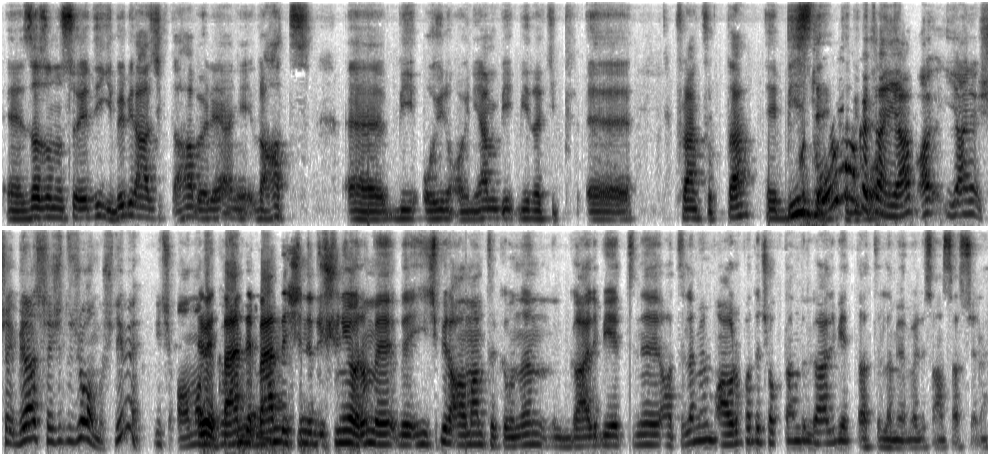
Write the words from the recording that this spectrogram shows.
e, Zazo'nun söylediği gibi birazcık daha böyle hani rahat e, bir oyun oynayan bir, bir rakip e, Frankfurt'ta. E, biz bu de doğru mu hakikaten ya? Yani şey biraz şaşırtıcı olmuş değil mi? Hiç Alman Evet ben de ben de şimdi düşünüyorum ve, ve hiçbir Alman takımının galibiyetini hatırlamıyorum. Avrupa'da çoktandır galibiyet de hatırlamıyorum öyle sansasyonel.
